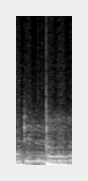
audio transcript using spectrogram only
didn't know.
